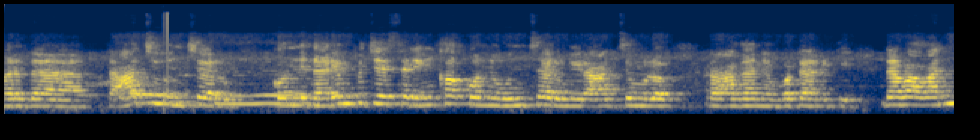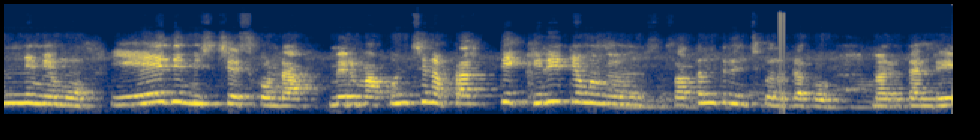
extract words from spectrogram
మరి దా- దాచి ఉంచారు. కొన్ని ధరింపు చేశారు ఇంకా కొన్ని ఉంచారు మీ రాజ్యంలో రాగానే ఇవ్వటానికి దేవా అవన్నీ మేము ఏది మిస్ చేసుకుండా మీరు మాకు ఉంచిన ప్రతి కిరీటము మేము స్వతంత్రించుకున్నటకు మరి తండ్రి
